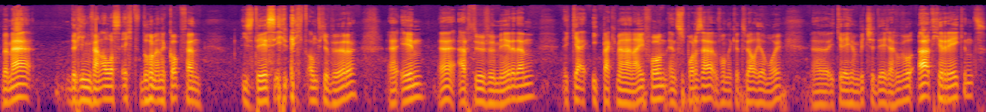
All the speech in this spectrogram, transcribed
bij mij, er ging van alles echt door mijn kop van, is deze hier echt aan het gebeuren? Eén, uh, Arthur Vermeeren dan. Ik, ik pak mijn iPhone en Sporza, vond ik het wel heel mooi. Uh, ik kreeg een beetje déjà vu. Uitgerekend,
